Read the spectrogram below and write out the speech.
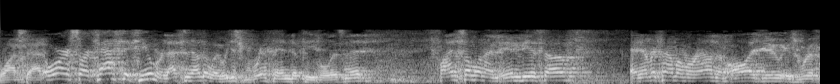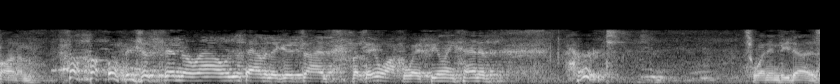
watch that. Or sarcastic humor. That's another way. We just rip into people, isn't it? Find someone I'm envious of, and every time I'm around them, all I do is rip on them. we're just sitting around, we're just having a good time. But they walk away feeling kind of hurt. That's what envy does.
